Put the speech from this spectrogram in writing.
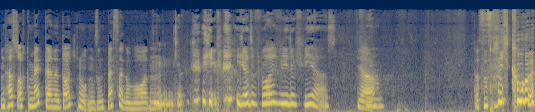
Und hast du auch gemerkt, deine Deutschnoten sind besser geworden. Ich, hatte voll viele Viers. Ja, das ist nicht cool.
